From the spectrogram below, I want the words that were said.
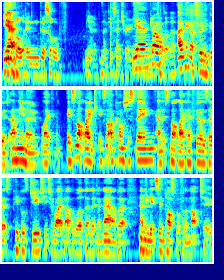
Yeah. people in the sort of you know 19th century. Yeah, well, like. I think that's really good, and you know, like it's not like it's not a conscious thing, and it's not like I feel as though it's people's duty to write about the world they live in now. But I think Mm. it's impossible for them not to,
